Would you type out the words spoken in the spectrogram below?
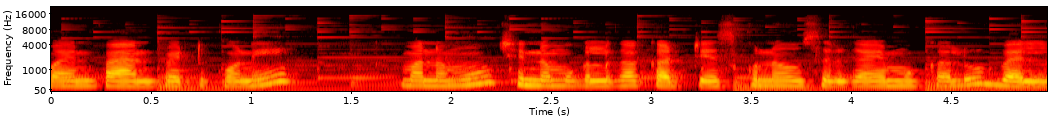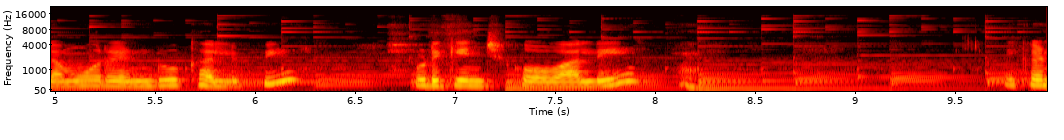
పైన ప్యాన్ పెట్టుకొని మనము చిన్న ముక్కలుగా కట్ చేసుకున్న ఉసిరికాయ ముక్కలు బెల్లము రెండు కలిపి ఉడికించుకోవాలి. ఇక్కడ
